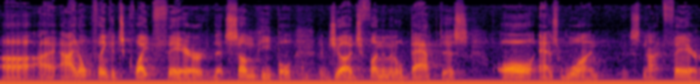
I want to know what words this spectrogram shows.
Uh, I, I don't think it's quite fair that some people judge fundamental Baptists all as one. It's not fair.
